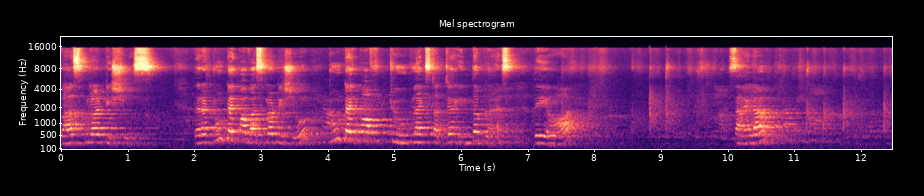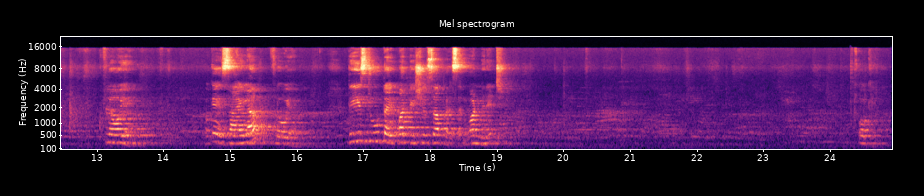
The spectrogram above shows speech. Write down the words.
vascular tissues. There are two type of vascular tissue, two type of tube-like structure in the plants. They are xylem, phloem. Okay, xylem, phloem. These two type of tissues are present. One minute. Okay.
